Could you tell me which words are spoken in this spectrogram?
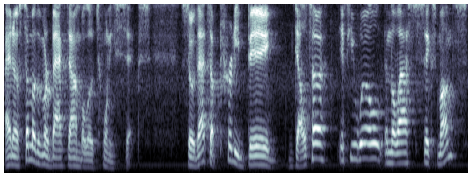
I know some of them are back down below 26. So, that's a pretty big delta, if you will, in the last six months.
